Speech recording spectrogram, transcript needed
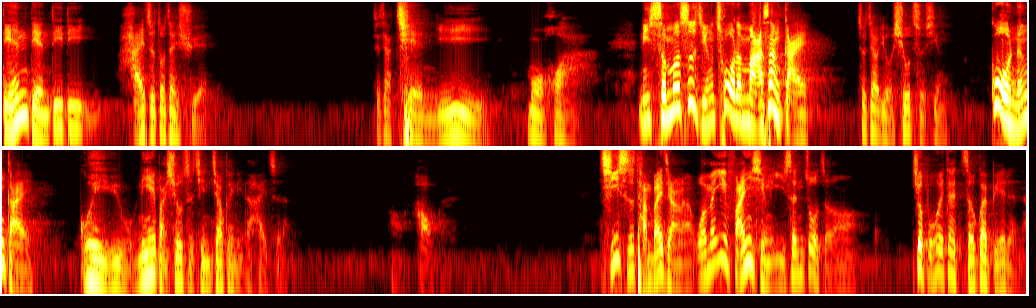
点点滴滴，孩子都在学，这叫潜移默化。你什么事情错了，马上改，这叫有羞耻心。过能改，归于我。你也把羞耻心交给你的孩子了。好其实坦白讲了，我们一反省，以身作则哦，就不会再责怪别人了。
